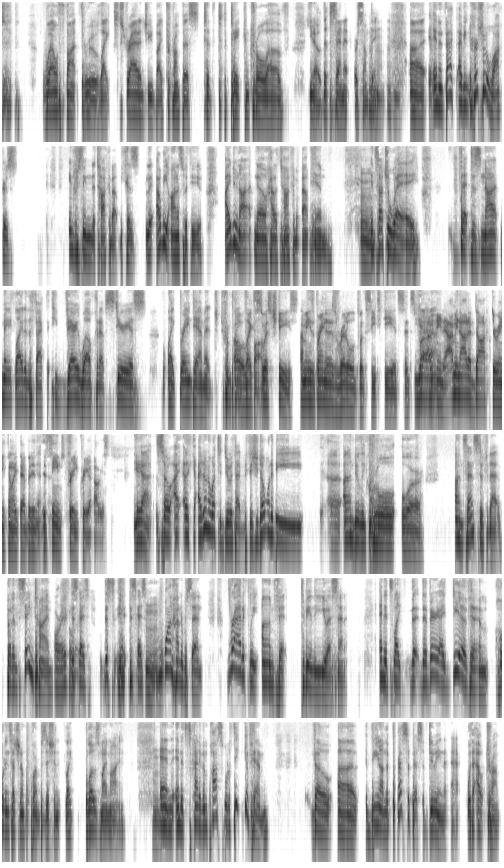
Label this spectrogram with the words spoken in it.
well thought through like strategy by Trumpists to to take control of, you know, the Senate or something. Mm-hmm, mm-hmm. Uh, and in fact, I mean, Herschel Walker's interesting to talk about because I'll be honest with you. I do not know how to talk about him mm. in such a way that does not make light of the fact that he very well could have serious like brain damage from playing oh, football. like Swiss cheese. I mean, his brain is riddled with CT. It's it's. Yeah. I mean, I mean, not a doctor or anything like that, but it, yeah. it seems pretty pretty obvious. Yeah. So I, I, I don't know what to do with that because you don't want to be uh, unduly cruel or unsensitive to that. But at the same time, or this guy's this this guy's one hundred percent radically unfit to be in the U.S. Senate. And it's like the the very idea of him holding such an important position like blows my mind. Mm. And and it's kind of impossible to think of him though uh, being on the precipice of doing that without Trump.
